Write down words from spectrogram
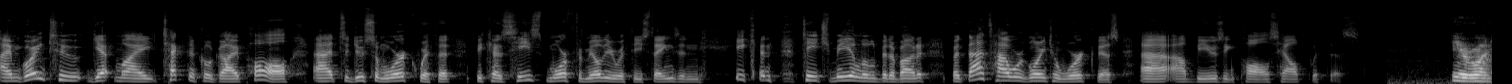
I'm going to get my technical guy, Paul, uh, to do some work with it because he's more familiar with these things and he can teach me a little bit about it. But that's how we're going to work this. Uh, I'll be using Paul's help with this. Hey everyone,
